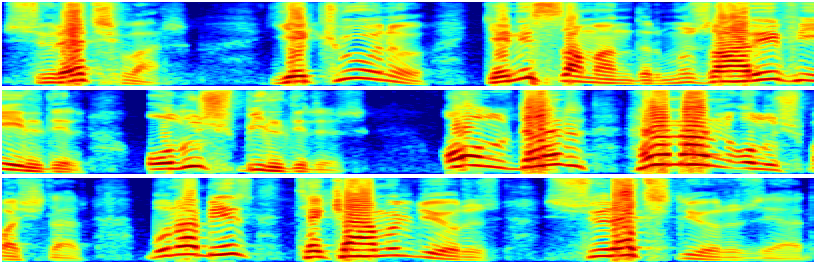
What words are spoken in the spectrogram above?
Süreç var. Yekûnü geniş zamandır, muzari fiildir. Oluş bildirir. Ol der hemen oluş başlar. Buna biz tekamül diyoruz. Süreç diyoruz yani.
